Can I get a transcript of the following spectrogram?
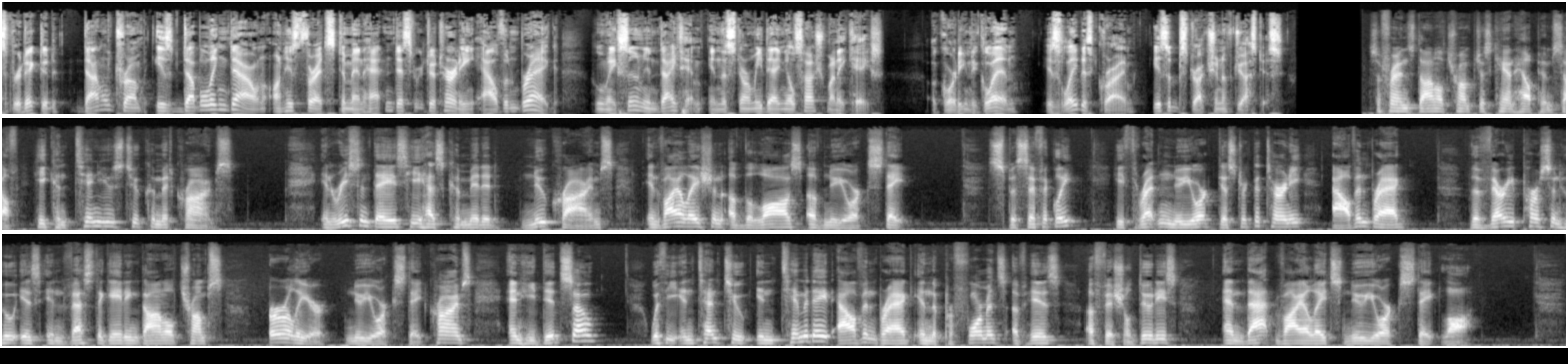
As predicted, Donald Trump is doubling down on his threats to Manhattan District Attorney Alvin Bragg, who may soon indict him in the Stormy Daniels hush money case. According to Glenn, his latest crime is obstruction of justice. So, friends, Donald Trump just can't help himself. He continues to commit crimes. In recent days, he has committed new crimes in violation of the laws of New York State. Specifically, he threatened New York District Attorney Alvin Bragg the very person who is investigating Donald Trump's earlier New York State crimes, and he did so with the intent to intimidate Alvin Bragg in the performance of his official duties, and that violates New York State law.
